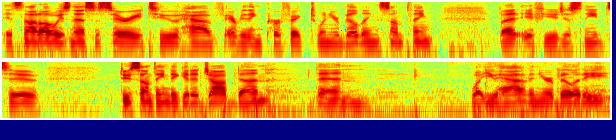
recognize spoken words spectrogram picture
it's not always necessary to have everything perfect when you're building something, but if you just need to do something to get a job done, then what you have and your ability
